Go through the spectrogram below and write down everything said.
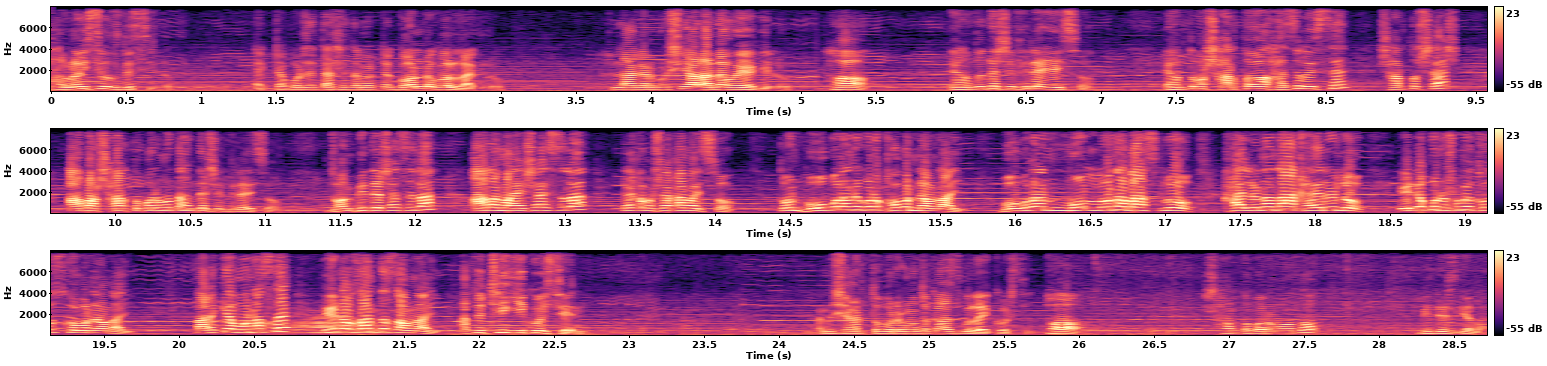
ভালোই চলতেছিল। একটা পর্যায়ে তার সাথে আমার একটা গন্ডগোল লাগল। লাগার পর সে আলাদা হয়ে গেল। হ্যাঁ এখন তো দেশে ফিরে আইছো। এখন তোমার স্বার্থ হাসিল হয়েছে স্বার্থ শেষ আবার স্বার্থ পর মতো দেশে ফিরে আইছো। যখন বিদেশ আসিলা আরাম আয়েসা আসিলা টাকা পয়সা কামাইছো। তখন বউ বলানের কোনো খবর নেও নাই। বউ বলান মরলো না বাঁচলো খাইলো না না খাই রইল এটা কোনো সময় খোঁজ খবর নেও নাই। তার কেমন আছে এটাও জানতে চাও নাই। আপনি ঠিকই কইছেন। আমি স্বার্থপরের মতো কাজগুলাই করছি। হ, স্বার্থপরের মতো বিদেশ গেলা।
